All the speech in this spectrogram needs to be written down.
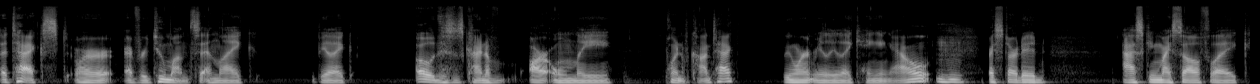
a text or every 2 months and like be like, "Oh, this is kind of our only point of contact." We weren't really like hanging out. Mhm. I started asking myself like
